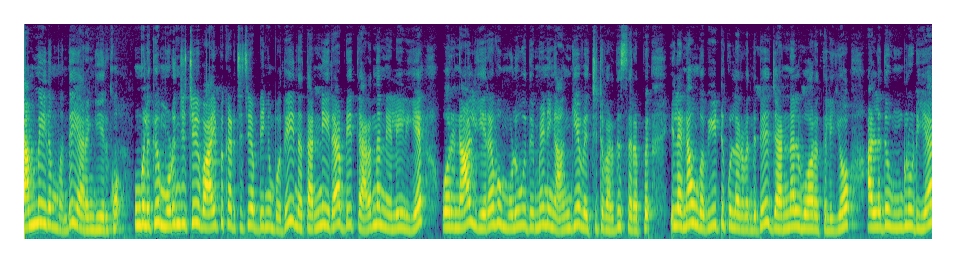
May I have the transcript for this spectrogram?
நம்மீதம் வந்து இறங்கி இருக்கும். உங்களுக்கு முடிஞ்சிச்சு வாய்ப்பு கிடச்சிச்சு அப்படிங்கும்போது இந்த தண்ணீரை அப்படியே திறந்த நிலையிலேயே ஒரு நாள் இரவு முழுவதுமே நீங்கள் அங்கேயே வச்சுட்டு வர்றது சிறப்பு. இல்லைன்னா உங்கள் வீட்டுக்குள்ளே வந்துட்டு ஜன்னல் ஓரத்துலேயோ அல்லது உங்களுடைய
